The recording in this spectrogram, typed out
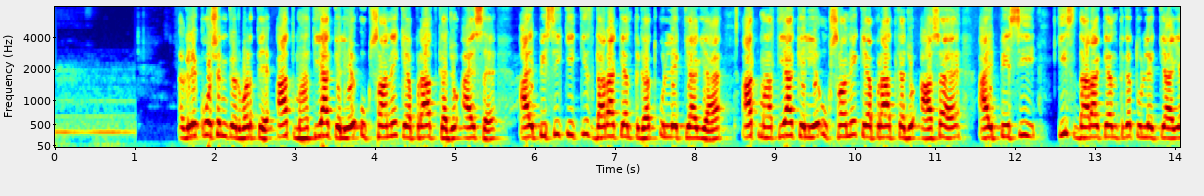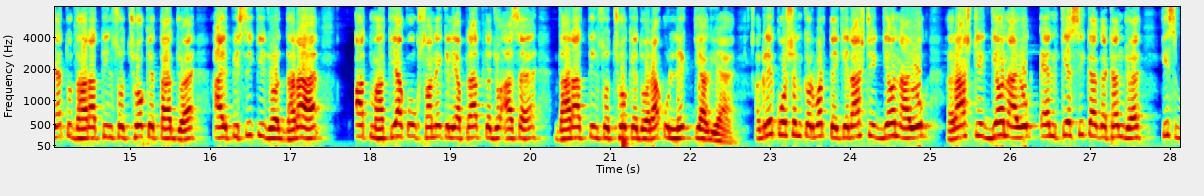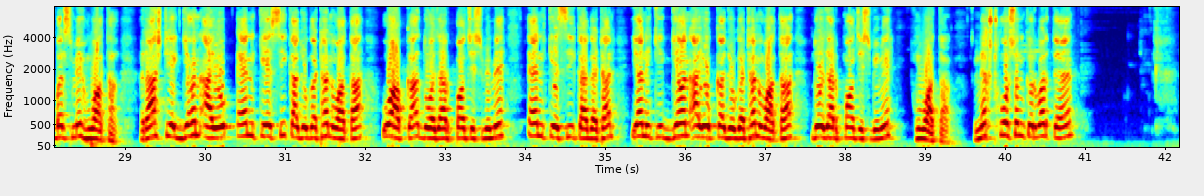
अगले क्वेश्चन की ओर बढ़ते हैं। आत्महत्या के लिए उकसाने के अपराध का जो आयस है आईपीसी की किस धारा के अंतर्गत उल्लेख किया गया है? आत्महत्या के लिए उकसाने के अपराध का जो आशा है आईपीसी किस धारा के अंतर्गत उल्लेख किया गया है? तो धारा 306 के तहत जो है आईपीसी की जो धारा है आत्महत्या को उकसाने के लिए अपराध का जो आशा है, धारा 306 के द्वारा उल्लेख किया गया है। अगले क्वेश्चन की ओर बढ़ते हैं कि राष्ट्रीय ज्ञान आयोग, राष्ट्रीय ज्ञान आयोग एनकेसी का गठन जो है, किस वर्ष में हुआ था? राष्ट्रीय ज्ञान आयोग एनकेसी का जो गठन हुआ था, वो आपका 2005 ईस्वी में एनकेसी का गठन, यानी कि ज्ञान आयोग का जो गठन हुआ था 2005 ईस्वी में हुआ था। नेक्स्ट क्वेश्चन की ओर बढ़ते हैं।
